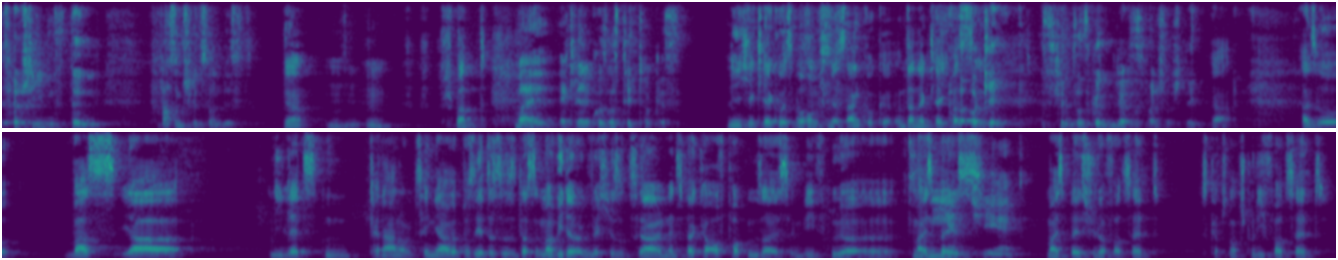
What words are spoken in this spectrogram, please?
verschiedensten Verfassungsschützern bist. Ja. Mhm. Hm. Spannend. Weil, erkläre kurz, was TikTok ist. Nee, ich erkläre kurz, warum ich mir das angucke und dann erkläre ich, was. okay, das stimmt, sonst könnten wir das falsch verstehen. Ja. Also, was ja die letzten, keine Ahnung, zehn Jahre passiert ist, ist, dass immer wieder irgendwelche sozialen Netzwerke aufpoppen, sei es irgendwie früher äh, MySpace, MySpace, SchülerVZ, es gab noch StudiVZ,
